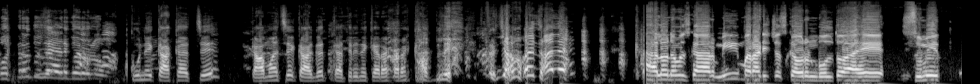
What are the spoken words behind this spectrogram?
पत्र तुझं ऍड करू नको. कुणे काकाचे कामाचे कागद कात्रीने करा करा कापले. तुझ्यामुळे झाले. हॅलो नमस्कार. मी मराठी चस्कावरून बोलतो आहे सुमित.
